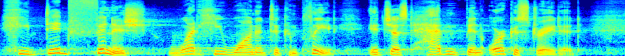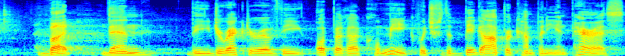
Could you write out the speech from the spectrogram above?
he did finish what he wanted to complete. It just hadn't been orchestrated. But then the director of the Opéra Comique, which was a big opera company in Paris,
